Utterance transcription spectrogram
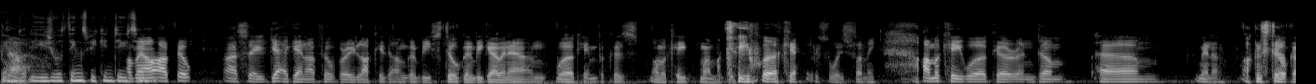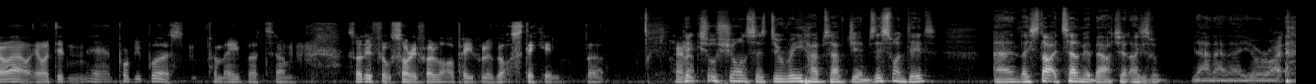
We haven't No. got the usual things we can do. I to mean, I, I feel, I say, yet again, I feel very lucky that I'm going to be still going to be going out and working because I'm a key, well, I'm a key worker. It's always funny. I'm a key worker, and um, um, you know, I can still go out. If I didn't, yeah, it'd probably be worse for me. But um, so I do feel sorry for a lot of people who've got stick in. But you know, Pixel Sean says, "Do rehabs have gyms?" This one did, and they started telling me about it. and I just went, "No, no, no, you're all right."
